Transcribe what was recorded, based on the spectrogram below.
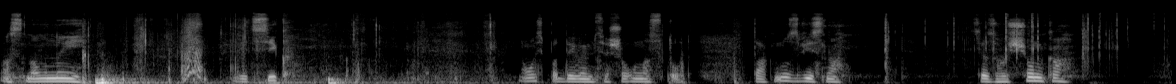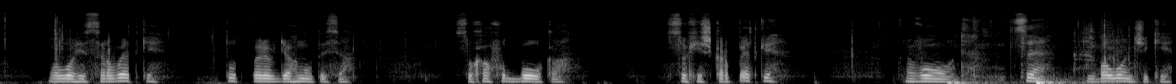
основний відсік. Ось подивимося, що у нас тут. Так, ну звісно, це згущенка, вологі серветки. Тут перевдягнутися суха футболка, сухі шкарпетки. Вот. Це балончики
